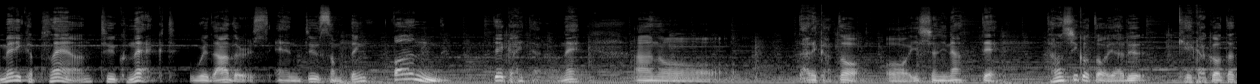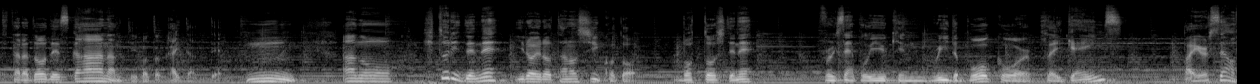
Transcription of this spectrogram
Make a plan to connect with others and do something fun って書いてあるのね。あの誰かと一緒になって楽しいことをやる計画を立てたらどうですか？なんていうこと書いてあって。うん。あの一人でねいろいろ楽しいこと没頭してね For example, you can read a book or play games by yourself.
